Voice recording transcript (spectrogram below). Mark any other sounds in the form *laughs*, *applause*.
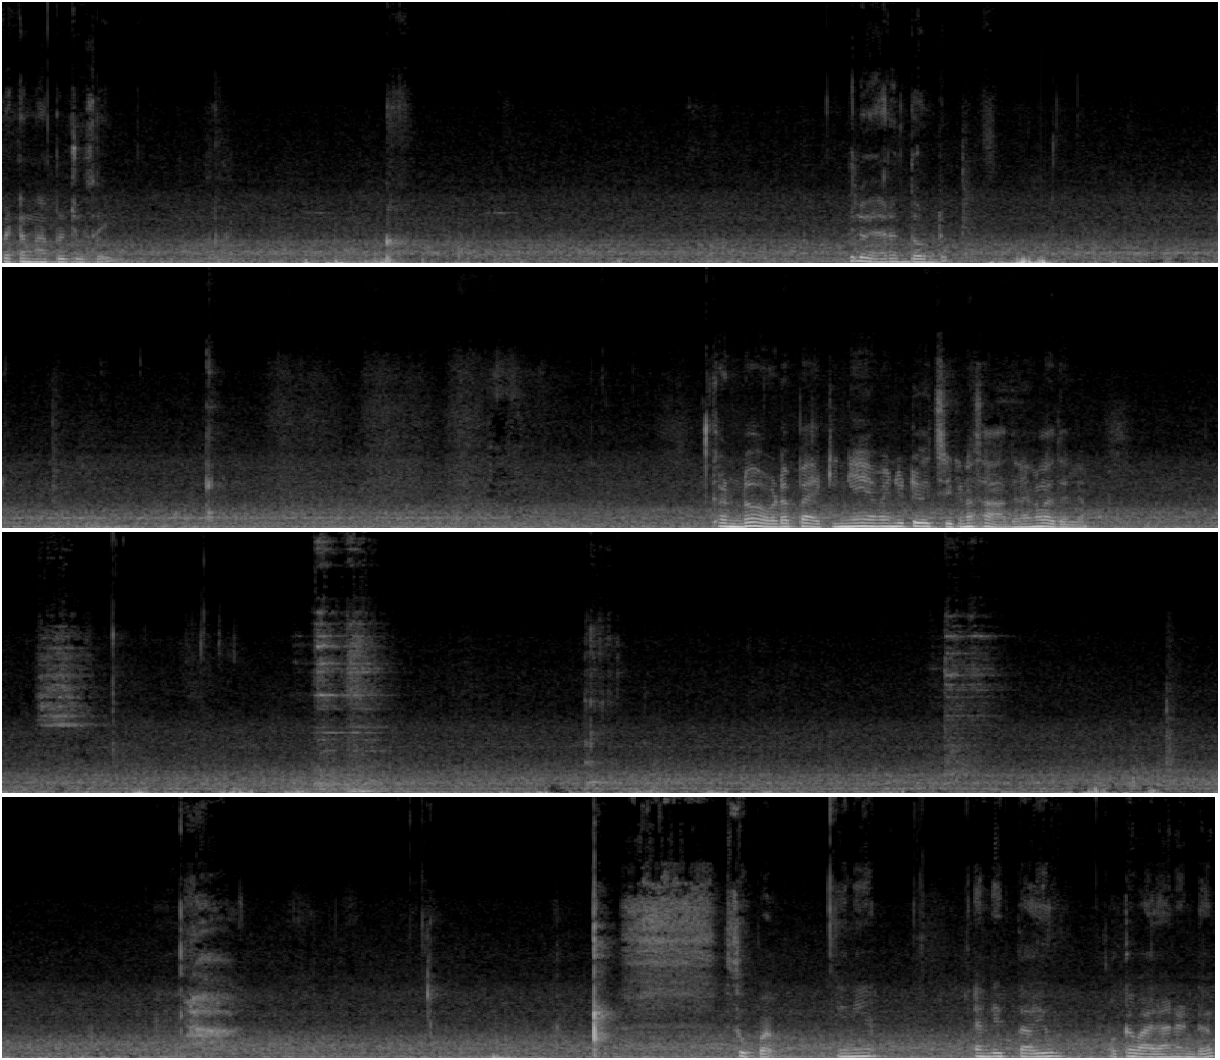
പെട്ടെന്ന് ആപ്പിൾ ജ്യൂസായി ഇതിൽ വേറെ എന്തോ ഉണ്ട്. കണ്ടോ? അവിടെ പാക്കിങ് ചെയ്യാൻ വേണ്ടിയിട്ട് വെച്ചിരിക്കുന്ന സാധനങ്ങൾ അതെല്ലാം. സൂപ്പർ. ഇനി എന്റെ ഇത്തായും ഒക്കെ വരാനുണ്ട്.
